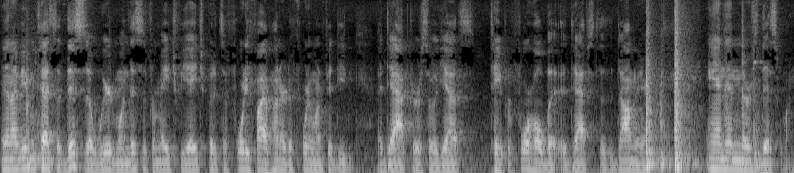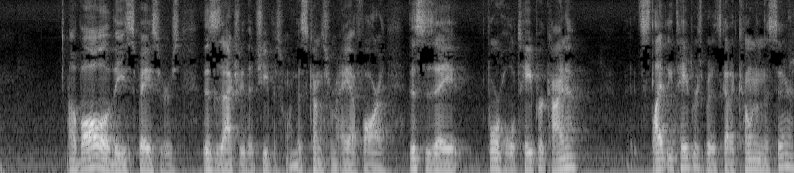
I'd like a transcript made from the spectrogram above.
And then I've even tested, this is a weird one. This is from HVH, but it's a 4500 to 4150 adapter. So yeah, it's tapered four hole, but adapts to the Dominator. And then there's this one. Of all of these spacers, this is actually the cheapest one. This comes from AFR. This is a four hole taper, kind of. It slightly tapers, but it's got a cone in the center.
